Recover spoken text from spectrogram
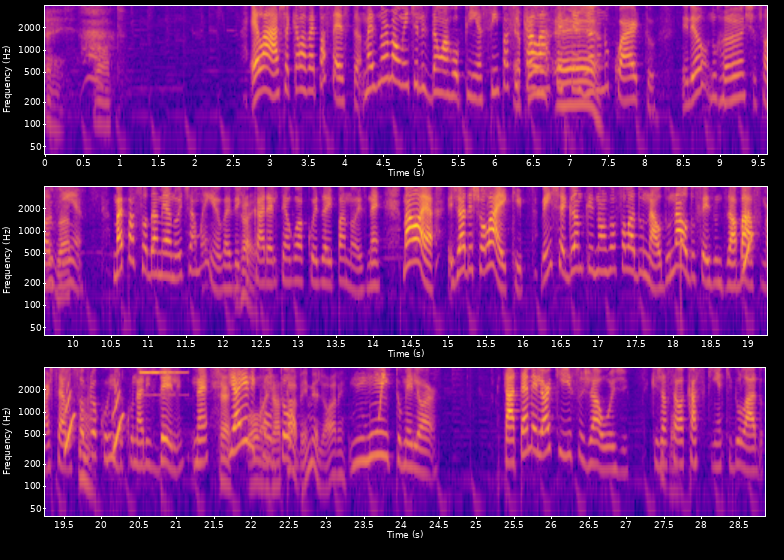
É, pronto. Ela acha que ela vai pra festa. Mas normalmente eles dão a roupinha assim pra ficar pra lá não- festejando é. no quarto. Entendeu? No rancho, sozinha. Mas passou da meia-noite é amanhã. Vai ver Já que o é. Carelli tem alguma coisa aí pra nós, né? Mas olha, já deixou like? Vem chegando que nós vamos falar do Naldo. O Naldo fez um desabafo, Marcelo, sobre o ocorrido com o nariz dele, né? Certo. E aí ele Pô, contou já tá bem melhor, hein? muito melhor. Tá até melhor que isso já hoje. Que já bom. saiu a casquinha aqui do lado.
